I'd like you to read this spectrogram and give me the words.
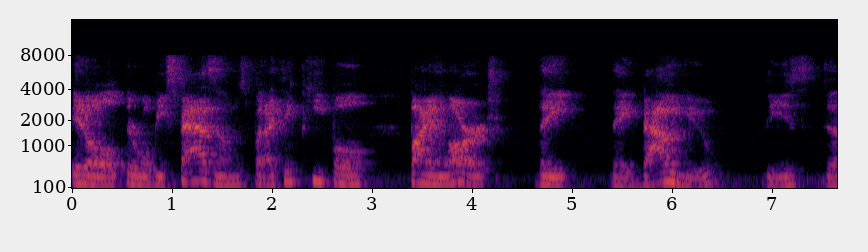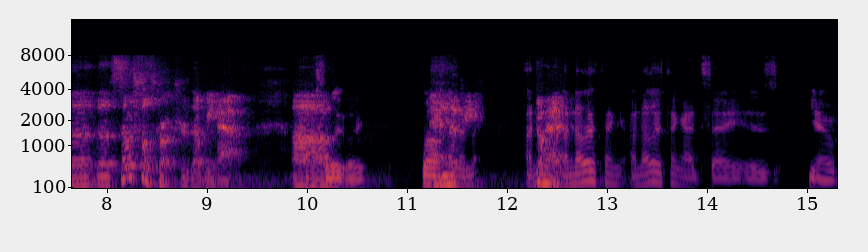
It'll there will be spasms, but I think people, by and large, they they value these the the social structure that we have. Um, Absolutely. Well, and and the- an- go an- ahead. another thing, another thing I'd say is, you know,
